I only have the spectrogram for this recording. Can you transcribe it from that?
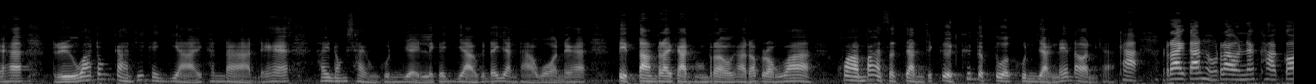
นะคะหรือว่าต้องการที่ขยายขนาดนะคะให้น้องชายของคุณใหญ่เล็กก็ยาวก็ได้อย่างถาวรนะคะติดตามรายการของเราค่ะ รับรองว่า ความมหัศจรรย์จะเกิดขึ้นกับตัวคุณอย่างแน่นอนค่ะ ค่ะ รายการของเรานะคะก็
